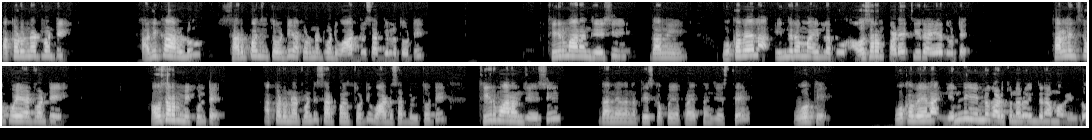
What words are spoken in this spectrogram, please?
అక్కడ ఉన్నటువంటి అధికారులు సర్పంచ్ తోటి అక్కడ ఉన్నటువంటి వార్డు సభ్యులతోటి తీర్మానం చేసి దాన్ని ఒకవేళ ఇందిరమ్మ ఇళ్ళకు అవసరం పడే తీరు అయ్యేది ఉంటే తరలించకపోయేటువంటి అవసరం మీకుంటే అక్కడ ఉన్నటువంటి సర్పంచ్ తోటి వార్డు సభ్యులతోటి తీర్మానం చేసి దాన్ని ఏదైనా తీసుకుపోయే ప్రయత్నం చేస్తే ఓకే. ఒకవేళ ఎన్ని ఇండ్లు కడుతున్నారు ఇందిరమ్మ ఇండ్లు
